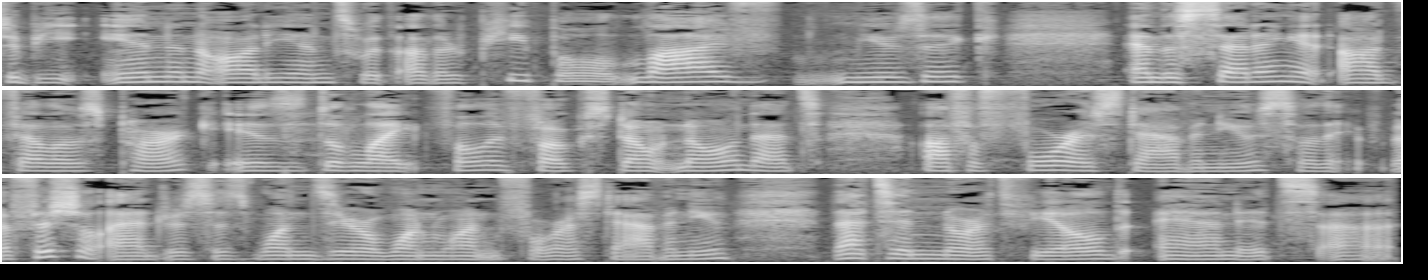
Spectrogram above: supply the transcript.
to be in an audience with other people, live music, and the setting at Oddfellows Park is delightful. If folks don't know, that's off of Forest Avenue, so the official address is 1011 Forest Avenue. That's in Northfield, and it's uh,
